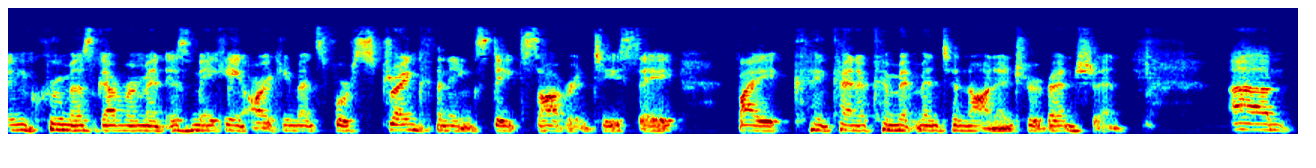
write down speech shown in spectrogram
Nkrumah's government is making arguments for strengthening state sovereignty, say by c- kind of commitment to non-intervention. Um,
